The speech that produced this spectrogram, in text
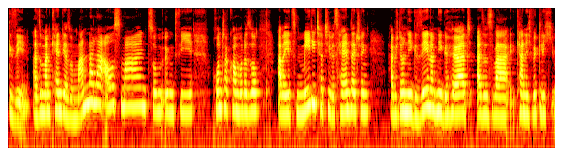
gesehen. Also man kennt ja so Mandala ausmalen zum irgendwie runterkommen oder so, aber jetzt meditatives Handlettering habe ich noch nie gesehen, noch nie gehört. Also es war, kann ich wirklich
